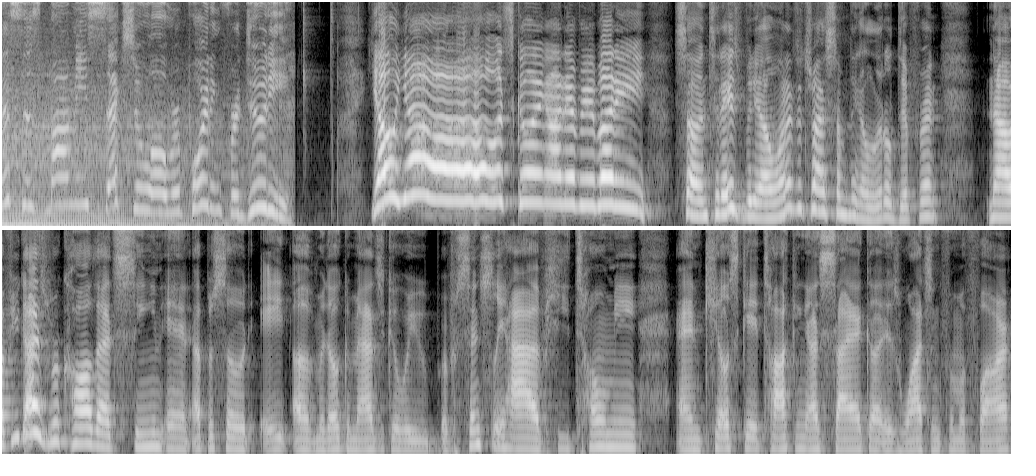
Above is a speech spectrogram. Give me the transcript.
This is Mami Sexual reporting for duty. Yo, yo! What's going on, everybody? So, in today's video, I wanted to try something a little different. Now, if you guys recall that scene in episode 8 of Madoka Magica where you essentially have Hitomi and Kyosuke talking as Sayaka is watching from afar.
